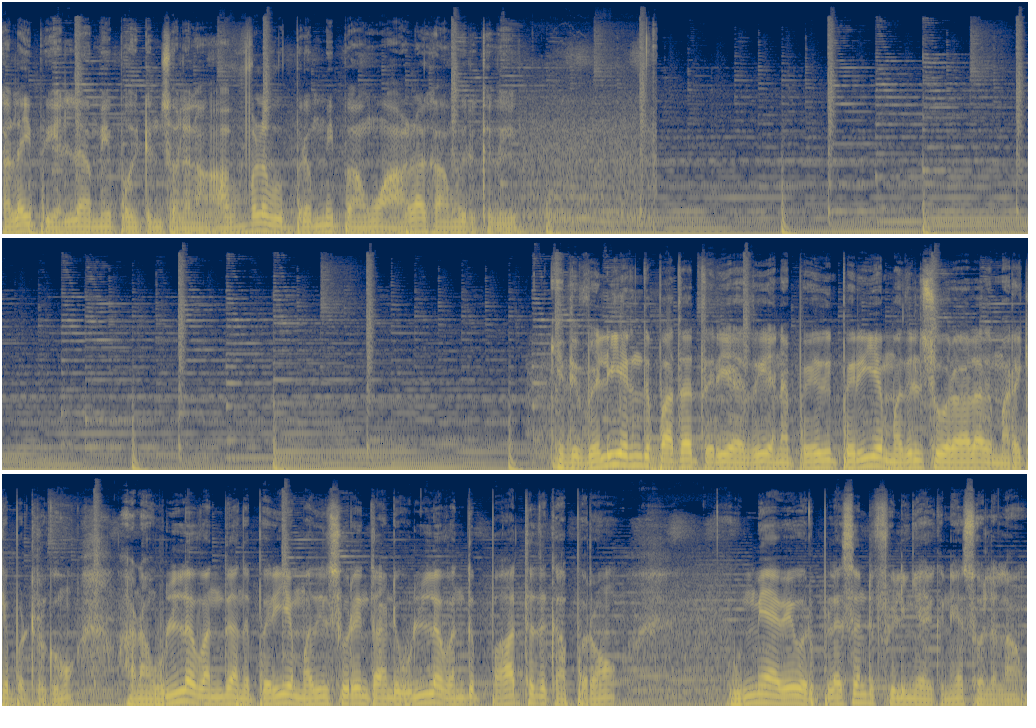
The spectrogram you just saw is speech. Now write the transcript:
கலைப்பு எல்லாமே போயிட்டுன்னு சொல்லலாம். அவ்வளவு பிரமிப்பாகவும் அழகாகவும் இருக்குது. இது வெளியே இருந்து பார்த்தா தெரியாது. ஏன்னா பெரிய பெரிய மதில் சுவரால் அது மறைக்கப்பட்டிருக்கும். ஆனால் உள்ளே வந்து அந்த பெரிய மதில் சுவரையும் தாண்டி உள்ளே வந்து பார்த்ததுக்கப்புறம் உண்மையாகவே ஒரு ப்ளசண்ட் ஃபீலிங்காக இருக்குன்னே சொல்லலாம்.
